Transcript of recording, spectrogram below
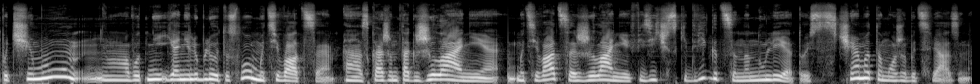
почему, вот не, я не люблю это слово мотивация, а, скажем так, желание, мотивация, желание физически двигаться на нуле, то есть с чем это может быть связано.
